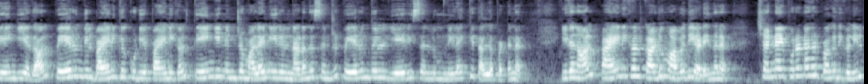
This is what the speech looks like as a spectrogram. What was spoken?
தேங்கியதால் பேருந்தில் பயணிக்கக்கூடிய பயணிகள் தேங்கி நின்ற மழைநீரில் நடந்து சென்று பேருந்தில் ஏறி செல்லும் நிலைக்கு தள்ளப்பட்டனர். இதனால் பயணிகள் கடும் அவதி அடைந்தனர். சென்னை புறநகர் பகுதிகளில்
